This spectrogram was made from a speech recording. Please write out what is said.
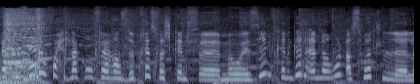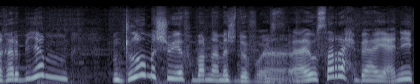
كان داروا واحد لا كونفيرونس دو بريس فاش كان في موازين كان قال أنه الأصوات ال- الغربية م- مظلومة شوية في برنامج The Voice آه. آه. وصرح بها يعني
